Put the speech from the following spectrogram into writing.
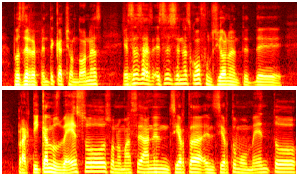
pues de repente cachondonas. Esas, esas escenas, ¿cómo funcionan? de, ¿Practican los besos o nomás se dan en, cierta, en cierto momento?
